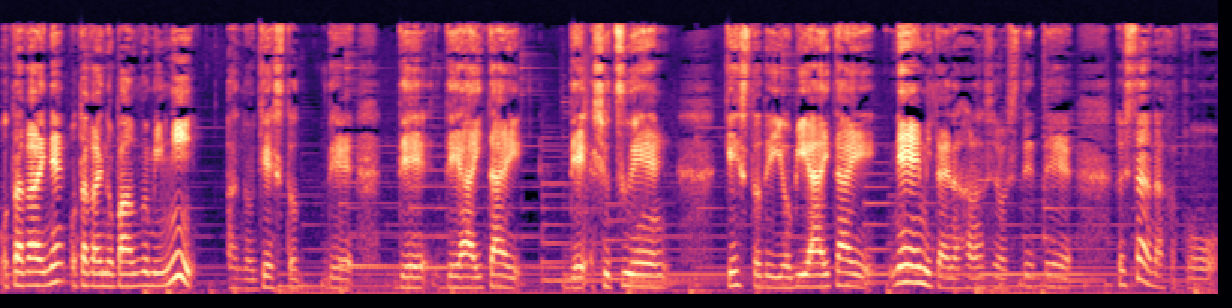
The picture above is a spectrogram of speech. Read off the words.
う、お互いね、お互いの番組に、あの、ゲストで、で、出会いたい、で、出演、ゲストで呼び合いたいね、みたいな話をしてて、そしたらなんかこ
